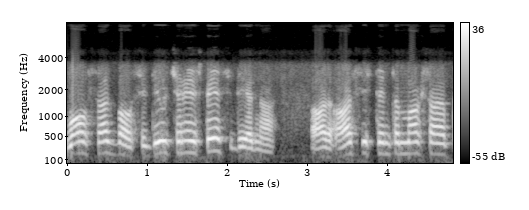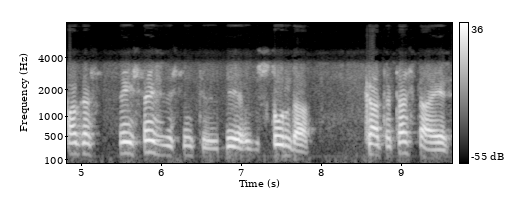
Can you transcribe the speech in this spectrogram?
valsts atbalsts ir 2,45 dienā. Ar asistentam maksā pagas 360 stundā. Kā tas tā ir?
